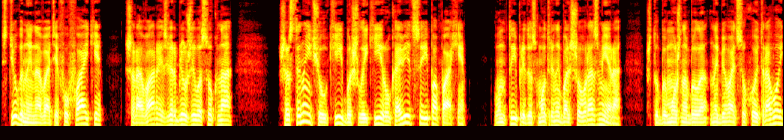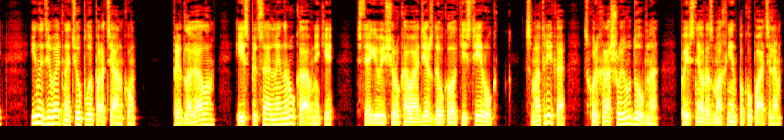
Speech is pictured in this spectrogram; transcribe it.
стюганные на вате фуфайки, шаровары из верблюжьего сукна, шерстяные чулки, башлыки, рукавицы и папахи. Унты предусмотрены большого размера, чтобы можно было набивать сухой травой и надевать на теплую портянку. Предлагал он и специальные нарукавники, стягивающие рукава одежды около кистей рук. «Смотри-ка, сколь хорошо и удобно», — пояснял Размахнин покупателям.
